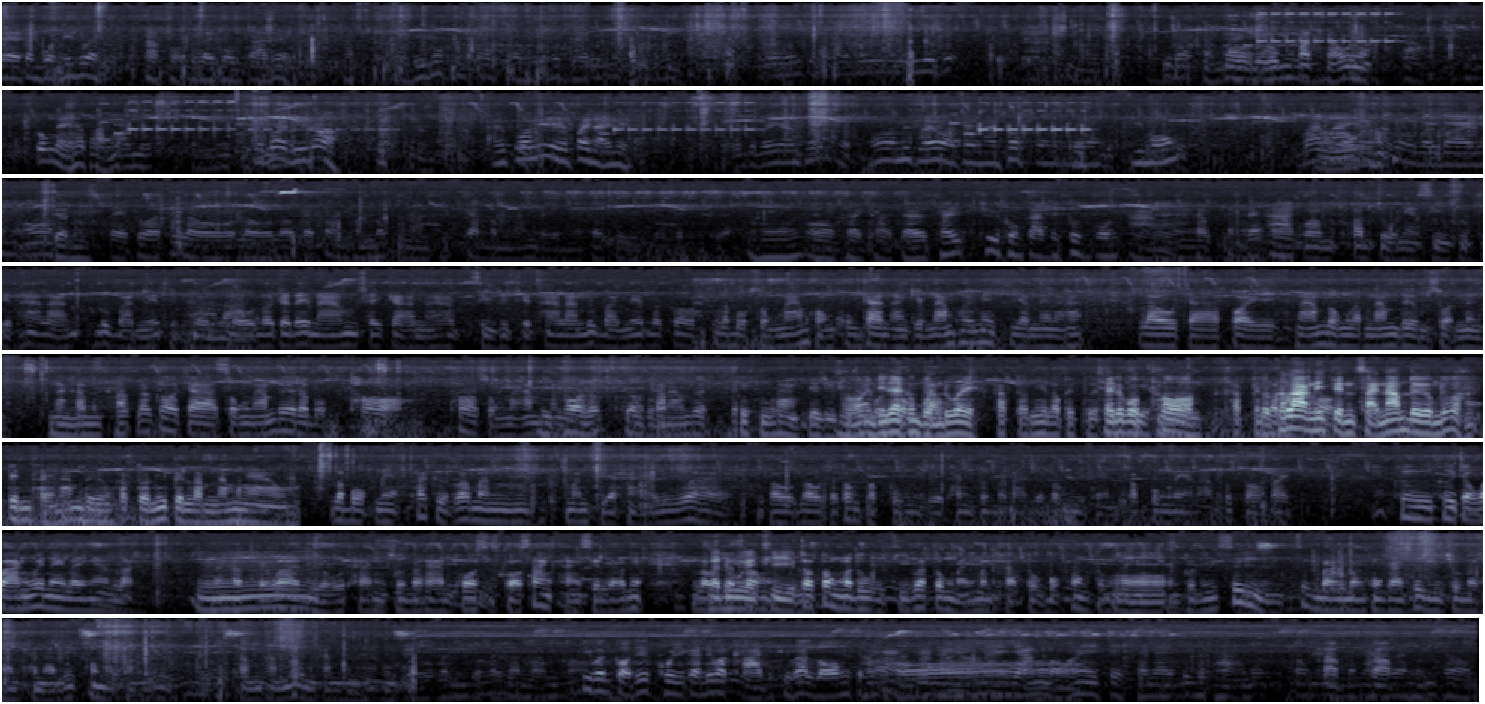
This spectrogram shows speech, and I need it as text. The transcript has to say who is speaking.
Speaker 1: แลตำบลนี้ด้วยครับผมดูแลโครงการด้วยครับดีนะล้มพัดเสาเนี่ยตรงไหนครับถังผมว่าดีเนาะไอ้ตัวนี้ไปไหนเนี่ยจะไปงานชกอ๋อไม่เคยว่าไปงานชกกี่โมง
Speaker 2: บ้านไม้ครับใบๆนะ
Speaker 1: เดือน
Speaker 3: แต่ตัวที่เราเราเราจะสร้างทำนกมีกิจกรรมลำน้ำเดิม
Speaker 1: ใช่ใช่แต่ใช้ชื่อโครงการเป็นต้นโกนอ่าง
Speaker 3: ครับ
Speaker 1: แต่อ่าง
Speaker 3: ความความจุเนี่ย 4.75 ล้านลูกบาศก์เมตรเราเราเราจะได้น้ำใช้การนะครับ 4.75 ล้านลูกบาศก์เมตร แล้วก็ระบบส่งน้ำของโครงการอ่างเก็บน้ำห้วยแม่เคียนเนี่ยนะฮะ เราจะปล่อยน้ำลงลำน้ำเดิมส่วนหนึ่งนะครับ
Speaker 1: ครับ
Speaker 3: แล้วก็จะส่งน้ำด้วยระบบท่อ ท่อส่งน้ำ
Speaker 1: มีท่อแล้วท่อส่งน้ำด้วย
Speaker 3: ที่ข้างล่างอยู่ที่
Speaker 1: อ๋ออันนี้ได้ข้างบนด้วย
Speaker 3: ครับตอนนี้เราไปเปิด
Speaker 1: ใช้ระบบท่อ
Speaker 3: ครับ
Speaker 1: แต่ข้างล่างนี่เป็นสายน้ำเดิมหรือเปล่าฮะ
Speaker 3: เป็นสายน้ำเดิมครับตัวนี้เป็นลำน้ำงาว ระบบเนี่ยถ้าเกิดว่ามันมันเสียหายหรือว่าเราเราจะต้องปรับปรุงเดี๋ยวทางชนประทานจะต้องมีแผนปรับปรุงในอนาคตต่อไป คือคือจะวางไว้ในรายงานหลักนะครับแต่ว่าเดี๋ยวทางชนประทานพอก่อสร้างอ่างเสร็จแล้วเนี่ยเรา
Speaker 1: มาดู
Speaker 3: จะ
Speaker 1: อี
Speaker 3: ต้อกง
Speaker 1: ที
Speaker 3: จะต้องมาดูอีกทีว่าตรงไหนมันขาดตกบกพร่องตรงไหน
Speaker 1: อ๋อ
Speaker 3: กันตัวนี้ซึ่งซึ่งบางบางโครงการซึ่งมีชนประทานขนาดเล็กเข้ามาทำด้วยทำทำร่วมกันนะครับผม
Speaker 1: ที่วันก่อนที่คุยกันที่ว่าขาดคือว่าร้องใช่ไหมอ๋อ
Speaker 3: ย้ำบอกให้เสร็จภายในพฤษภา
Speaker 2: ครับครับ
